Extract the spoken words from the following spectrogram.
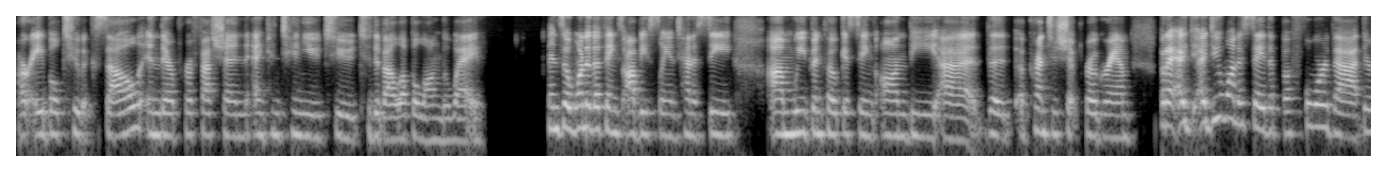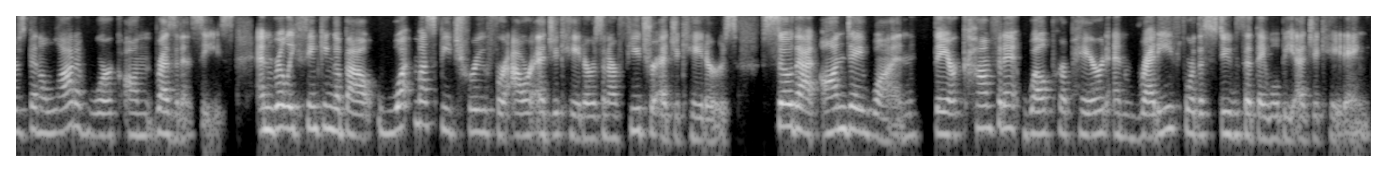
are able to excel in their profession and continue to, to develop along the way. And so one of the things, obviously in Tennessee, um, we've been focusing on the uh, the apprenticeship program. But I, I do want to say that before that, there's been a lot of work on residencies and really thinking about what must be true for our educators and our future educators so that on day one, they are confident, well prepared, and ready for the students that they will be educating.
